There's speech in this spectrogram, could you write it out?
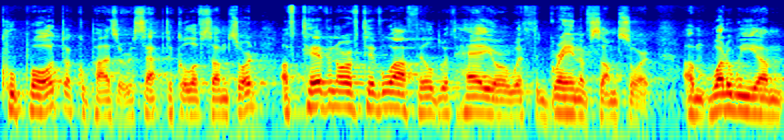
Kupot, a kupa is a receptacle of some sort, of tevin or of tivua, filled with hay or with grain of some sort. Um, what are we? Um,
